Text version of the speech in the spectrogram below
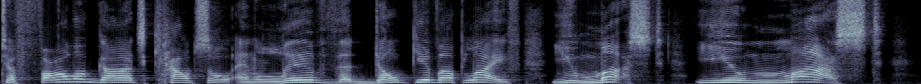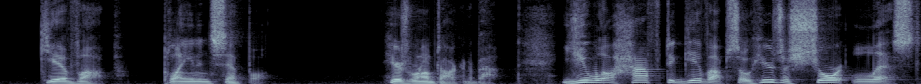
to follow God's counsel and live the don't give up life. You must, you must give up, plain and simple. Here's what I'm talking about. You will have to give up. So here's a short list,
